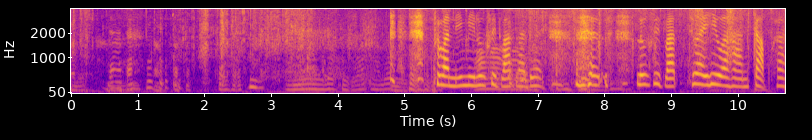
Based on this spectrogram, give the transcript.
กันอันนี้มีลูกศิษย์วัดมาด้วยทุกวันนี้มีลูกศิษย์วัดมาด้วย ลูกศิษย์วัดช่วยหิ้วอาหารกลับค่ะ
